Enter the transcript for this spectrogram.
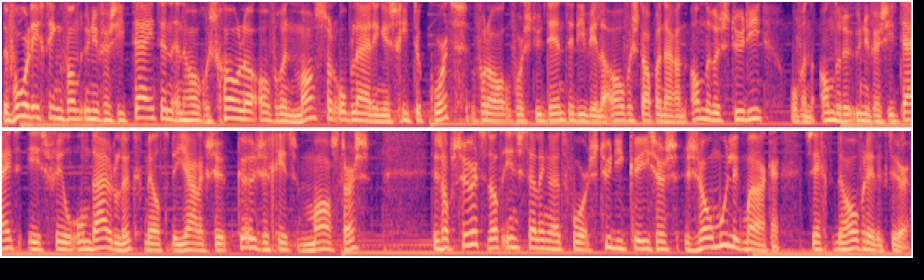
De voorlichting van universiteiten en hogescholen over hun masteropleidingen schiet tekort. Vooral voor studenten die willen overstappen naar een andere studie of een andere universiteit is veel onduidelijk, meldt de jaarlijkse keuzegids Masters. Het is absurd dat instellingen het voor studiekiezers zo moeilijk maken, zegt de hoofdredacteur.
